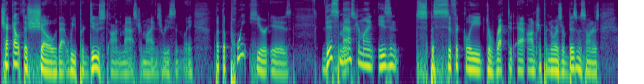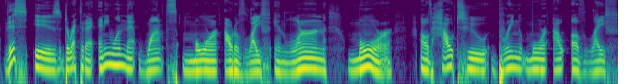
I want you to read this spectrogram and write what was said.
check out the show that we produced on masterminds recently. But the point here is this mastermind isn't specifically directed at entrepreneurs or business owners. This is directed at anyone that wants more out of life and learn more of how to bring more out of life,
